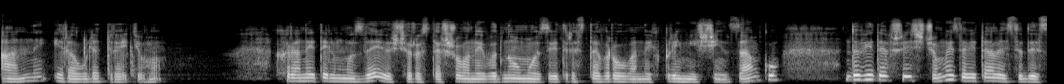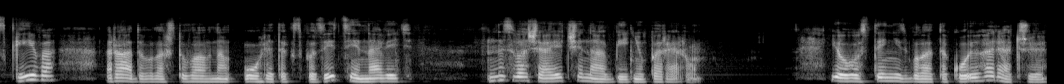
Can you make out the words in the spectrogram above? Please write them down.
Анни і Рауля III. Хранитель музею, що розташований в одному з відреставрованих приміщень замку, довідавшись, що ми завітали сюди з Києва радо влаштував нам огляд експозиції, навіть не зважаючи на обідню перерву. Його гостинність була такою гарячою,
